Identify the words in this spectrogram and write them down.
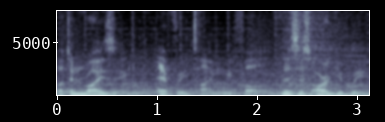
but in rising every time we fall. This is arguably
